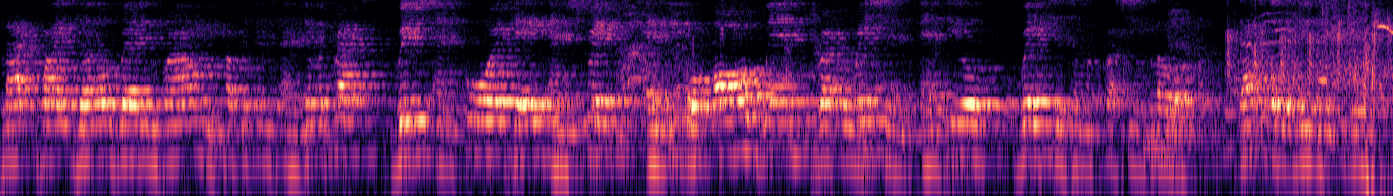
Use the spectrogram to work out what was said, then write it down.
Black, white, yellow, red, and brown, Republicans and Democrats, rich and poor, gay and straight, and we will all win reparations and deal racism a crushing blow. That's what it means to be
